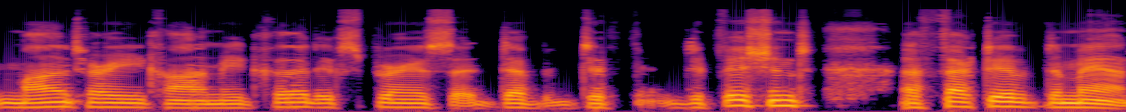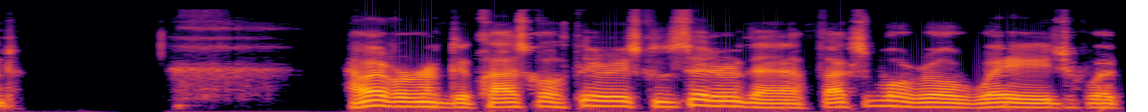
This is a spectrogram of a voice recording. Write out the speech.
monetary economy could experience a deficient effective demand. However, the classical theories consider that a flexible real wage would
